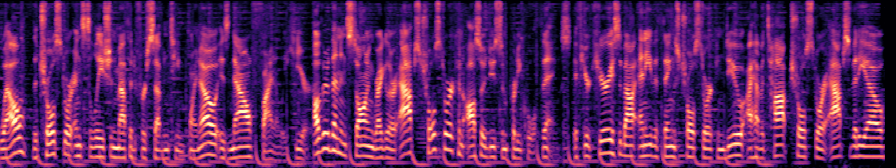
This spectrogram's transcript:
Well, the TrollStore installation method for 17.0 is now finally here. Other than installing regular apps, TrollStore can also do some pretty cool things. If you're curious about any of the things TrollStore can do, I have a top TrollStore apps video,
